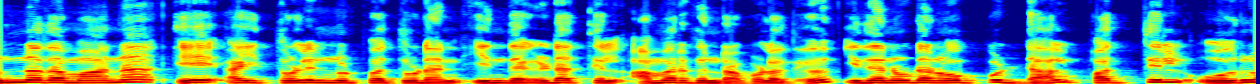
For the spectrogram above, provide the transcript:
உன்னதமான ஏஐ தொழில்நுட்பத்துடன் இந்த இடத்தில் அமர்கின்ற பொழுது இதனுடன் ஒப்பிட்டால் பத்தில் ஒரு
